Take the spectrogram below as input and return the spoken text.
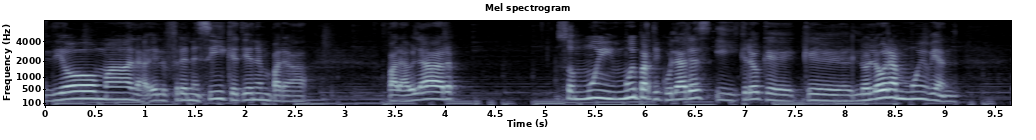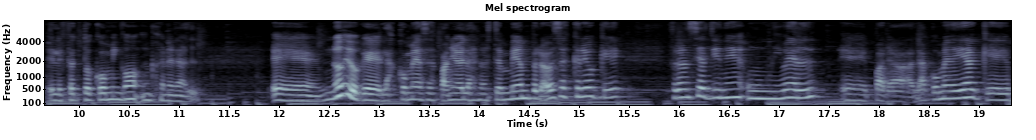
idioma, el frenesí que tienen para, para hablar. Son muy, muy particulares y creo que, que lo logran muy bien el efecto cómico en general. Eh, no digo que las comedias españolas no estén bien, pero a veces creo que Francia tiene un nivel eh, para la comedia que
